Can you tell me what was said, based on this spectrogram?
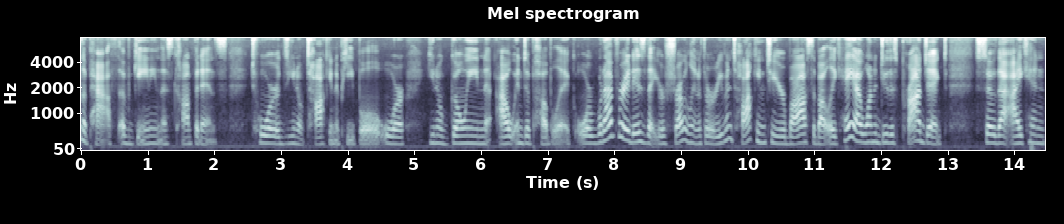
the path of gaining this confidence? towards, you know, talking to people or, you know, going out into public or whatever it is that you're struggling with, or even talking to your boss about, like, hey, I want to do this project so that I can,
